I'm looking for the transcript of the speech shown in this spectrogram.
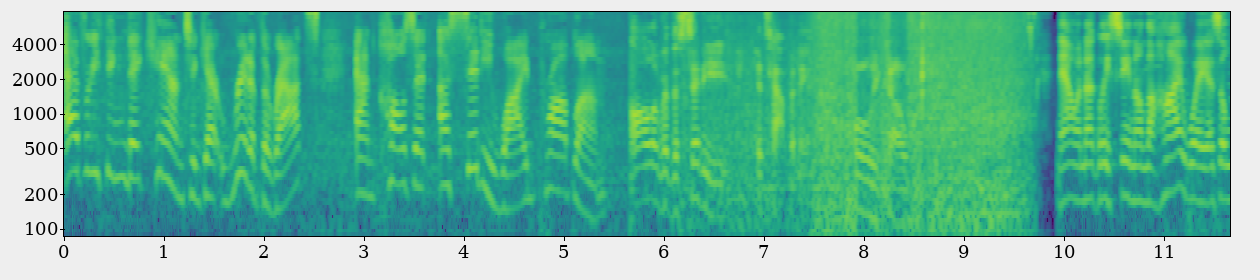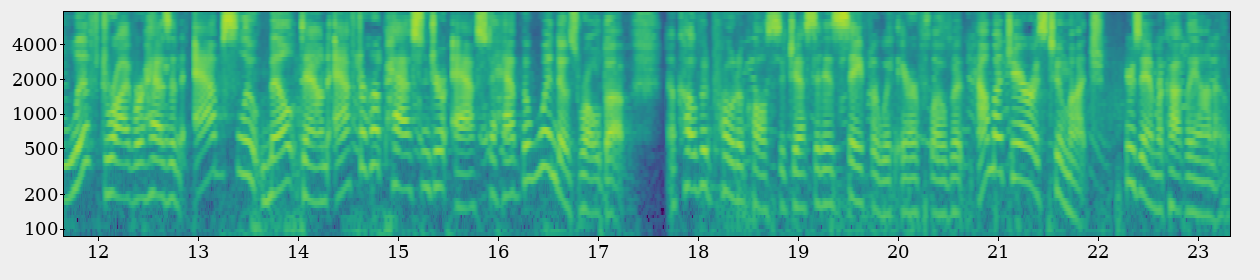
everything they can to get rid of the rats and calls it a citywide problem. All over the city, it's happening. Holy cow. Now, an ugly scene on the highway as a Lyft driver has an absolute meltdown after her passenger asked to have the windows rolled up. Now, COVID protocols suggest it is safer with airflow, but how much air is too much? Here's Ann Mercogliano.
